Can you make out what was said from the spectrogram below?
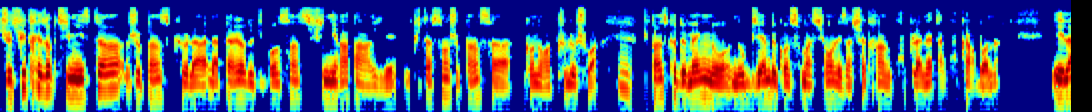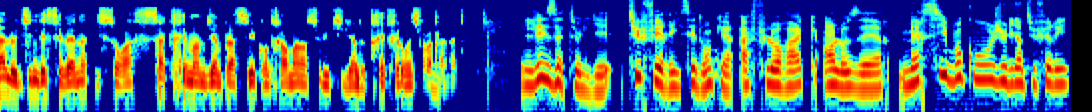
Je suis très optimiste. Je pense que la, la, période du bon sens finira par arriver. Et puis de toute façon, je pense euh, qu'on n'aura plus le choix. Mm. Je pense que demain, nos, nos, biens de consommation, on les achètera en coût planète, en coût carbone. Et là, le jean des Cévennes, il sera sacrément bien placé, contrairement à celui qui vient de très très loin sur la planète. Les ateliers Tuffery, c'est donc à Florac, en Lozère. Merci beaucoup, Julien Tuffery.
